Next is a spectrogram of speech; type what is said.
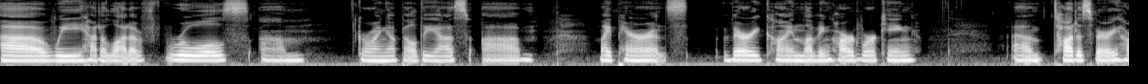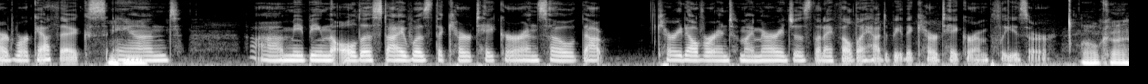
uh, we had a lot of rules um, growing up LDS. Um, my parents, very kind, loving, hardworking, um, taught us very hard work ethics, Mhm. and uh, me being the oldest, I was the caretaker, and so that carried over into my marriages that I felt I had to be the caretaker and pleaser Okay.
